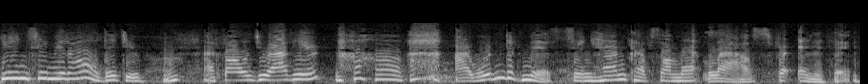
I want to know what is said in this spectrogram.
You didn't see me at all, did you? Huh? I followed you out here. I wouldn't have missed seeing handcuffs on that louse for anything.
